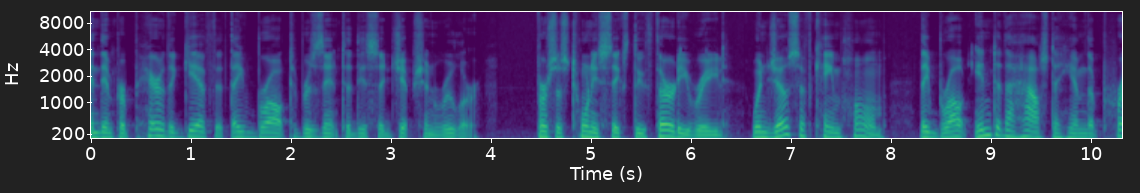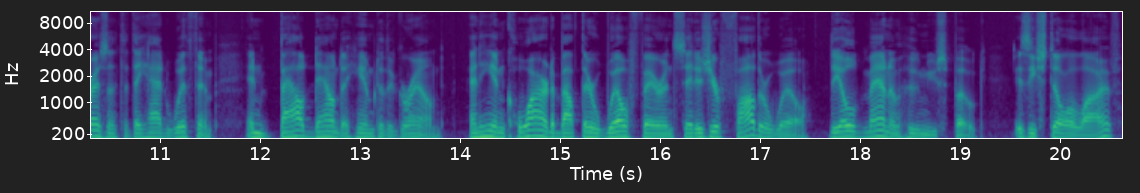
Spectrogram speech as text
and then prepare the gift that they've brought to present to this Egyptian ruler. Verses 26 through 30 read When Joseph came home, they brought into the house to him the present that they had with them, and bowed down to him to the ground. And he inquired about their welfare, and said, Is your father well, the old man of whom you spoke? Is he still alive?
